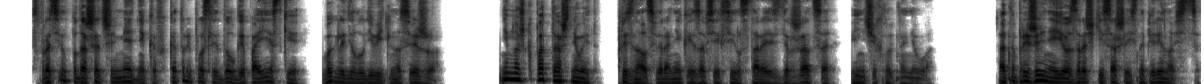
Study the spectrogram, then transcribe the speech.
– спросил подошедший Медников, который после долгой поездки выглядел удивительно свежо. «Немножко подташнивает», – призналась Вероника изо всех сил, стараясь сдержаться и не чихнуть на него. От напряжения ее зрачки сошлись на переносице.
